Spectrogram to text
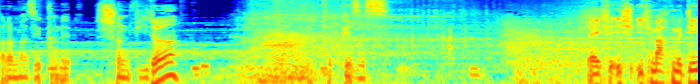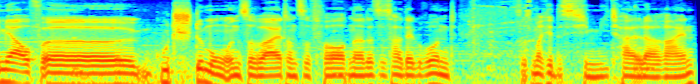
Warte mal, Sekunde. Schon wieder? Vergiss es. Ja, ich, ich, ich mache mit dem ja auf äh, gut Stimmung und so weiter und so fort. Ne? Das ist halt der Grund. So, jetzt mache ich hier das Chemieteil da rein.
